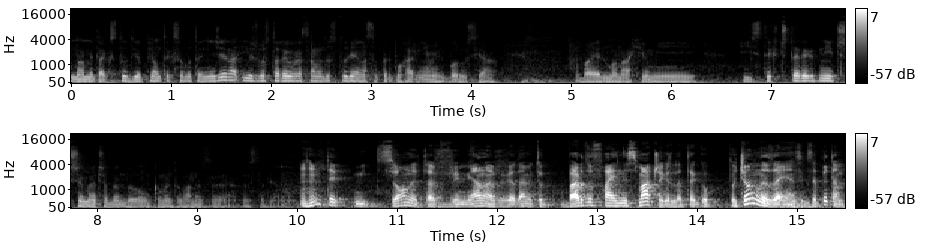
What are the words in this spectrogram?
mamy tak, studio piątek, sobota, niedziela i już we wtorek wracamy do studia na Superpuchar Niemiec, Borussia, Bayern Monachium i i z tych czterech dni trzy mecze będą komentowane ze, ze stadionu. Mhm, te mixony, ta wymiana wywiadami to bardzo fajny smaczek, dlatego pociągnę za język, zapytam,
